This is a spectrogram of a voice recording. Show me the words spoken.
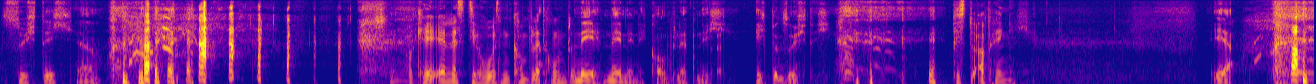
süchtig, ja. Okay, er lässt die Hosen komplett runter. Nee, nee, nee, nee, komplett nicht. Ich bin süchtig. Bist du abhängig? Ja.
